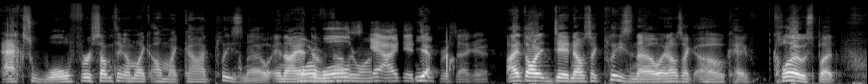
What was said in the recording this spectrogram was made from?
Axe Wolf or something. I'm like, oh my god, please no. And I had or to, Wolf. wolves. one. Yeah, I did Yeah. too for a second. I thought it did, and I was like, please no. And I was like, oh okay, close, but whew,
